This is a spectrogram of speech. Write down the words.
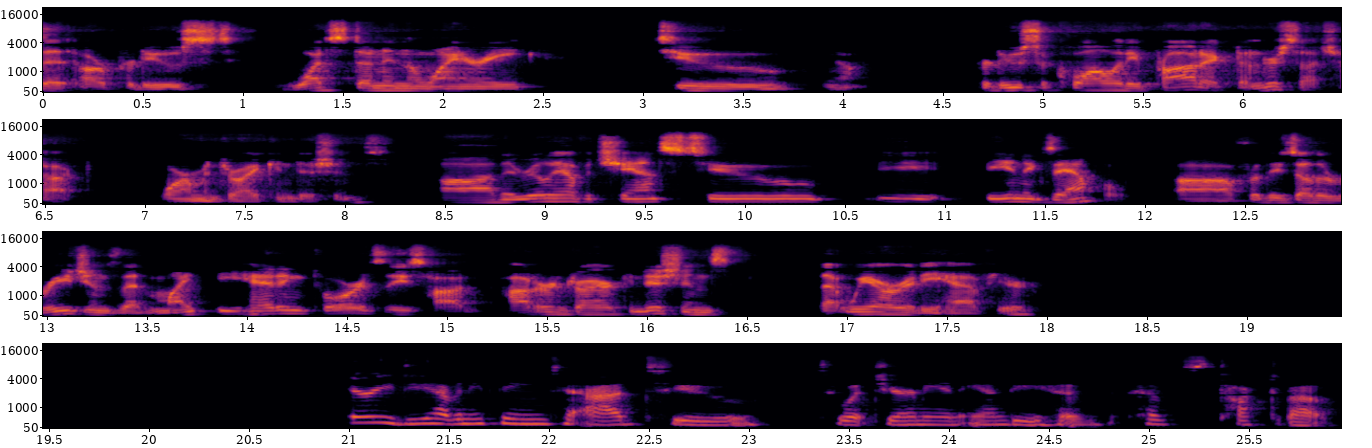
that are produced, what's done in the winery to, you know, produce a quality product under such hot, warm and dry conditions. Uh, they really have a chance to be, be an example, uh, for these other regions that might be heading towards these hot, hotter and drier conditions that we already have here. Carrie, do you have anything to add to to what Jeremy and Andy have, have talked about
